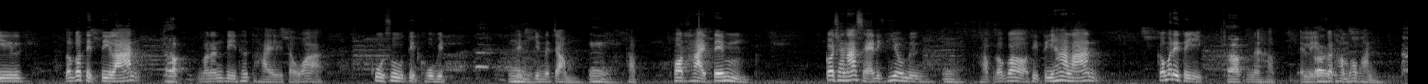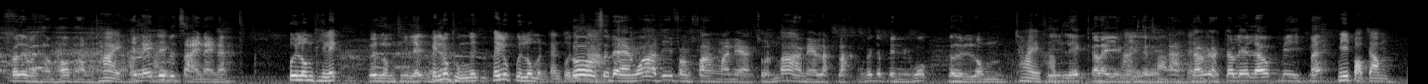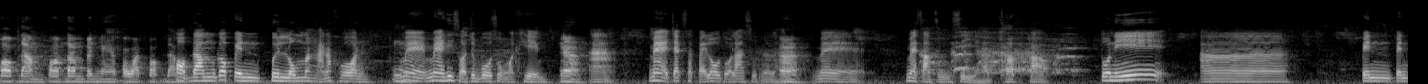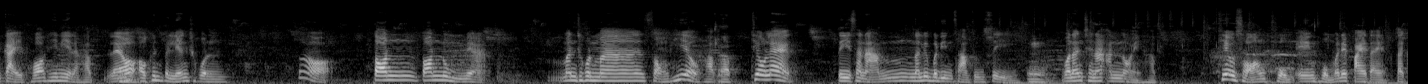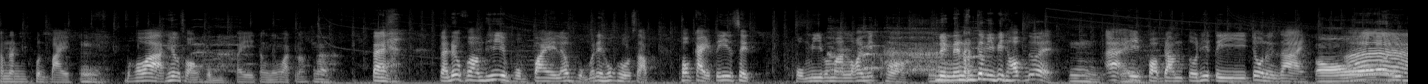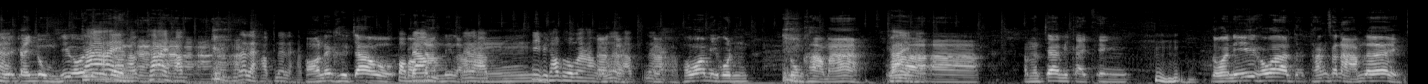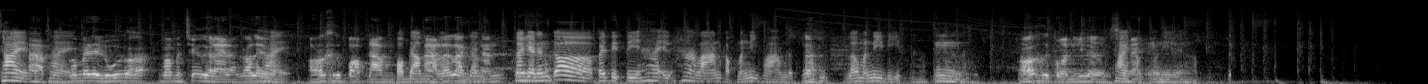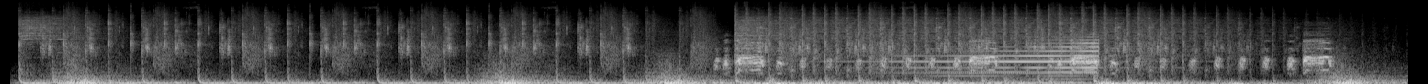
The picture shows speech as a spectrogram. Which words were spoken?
แล้วก็ติดตีร้านครับ วันนั้นตีเทิดไทย แต่ว่าคู่สู้ติดโควิด ให้อืมกินประจำอืมครับ พอถ่ายเต็ม ก็ชนะแสนอีกเที่ยวหนึ่งอืมครับ แล้วก็ติดตีห้าล้าน ก็ไม่ได้ตีอีกครับ นะครับเอเลเอสอก็ทำพ่อพันธุ์ก็เลยมาทำพ่อพันธุ์ใช่ครับ ไอเลสใช่นี่เป็นสายไหนนะ ปืนลมทีเล็ก เป็นลมทีเล็กหมือเป็นลูกถุงเงินเป็นลูกปืนลมเหมือนกันตัวก็ที่สามแสดงว่าที่ฟังฟังๆมาเนี่ย ส่วนมากเนี่ยหลักๆมันก็จะเป็นพวกปืนลมใช่ครับ ทีเล็กอะไรอย่างนี้เลยใช่ครับ อะใช่ นอกจากเจ้าเลสแล้วมีอีกไหมมีปอบดำปอบดำปอบดำเป็นไงครับประวัติปอบดำ ปอบดำก็เป็นปืนลมมหานคร อืม แม่แม่ที่สจโบส่งมาเคลมอ่า อ่า แม่แจ็คสเปโร่ตัวล่าสุดนั่นแหละครับอ่าแม่แม่สามศูนย์สี่ครับครับครับตัวนี้อ่าเป็นเป็นไก่เพาะที่นี่แหละครับ แล้วอืมเอาขึ้นไปเลี้ยงชน ก็ ตอนตอนหนุ่มเนี่ย มันชนมาสองเที่ยวครับ ครับ เที่ยวแรกตีสนามนฤบดิน304 อืมวันนั้นชนะอันหน่อยครับ เที่ยวสองผมเองผมไม่ได้ไปแต่แต่กำนันเป็นคนไป อืมเพราะว่าเที่ยวสองผมไปต่างจังหวัดเนาะ อ่าแต่แต่ด้วยความที่ผมไปแล้วผมไม่ได้พกโทรศัพท์พอไก่ตีเสร็จ ผมมีประมาณร้อยเมตรคออมหนึ่งในนั้นก็มีพี่ท็อปด้วยอืมอะไอ้ปอบดำตัวที่ตีโจ้เนินทราย อ๋ออ่าที่เป็นไก่หนุ่มที่เขาใช่เรียกกันครับอ่าใช่ครับ อ่าอ่าอ่านั่นแหละครับนั่นแหละครับ อ๋อนั่นคือเจ้าปอบดำนี่เหรอนั่นแหละครับอืมที่พี่ท็อปโทรมาหาผมนั่นแหละครับนั่นแหละอ่าเพราะว่ามีคนส่งข่าวมาใช่ว่าครับ อ่ากำนันแจ้งมีไก่เก่ง ตัวนี้เขาว่าทั้งสนามเลยใช่คอ่ารับผมใช่ก็ไม่ได้รู้ว่าว่ามันชื่ออะไรหรอกก็เลยใช่ อ๋อก็คือปอบดำปอบดำอ่าแล้วหลังจากนั้น หลังจากนั้นก็ไปติดตีห้าห้าล้านกับมันนี่ฟาร์มแล้วอะ แล้วมันนี่ดีดนะครับอืมอ๋อก็คือตัวนี้เลยใช่ใช่ไหมครับตัวนี้เลยครับ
